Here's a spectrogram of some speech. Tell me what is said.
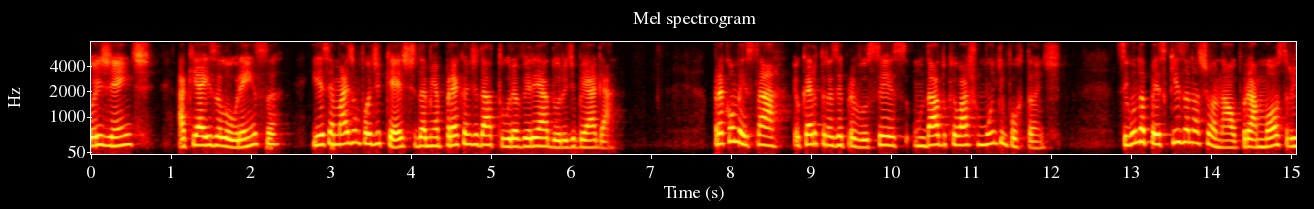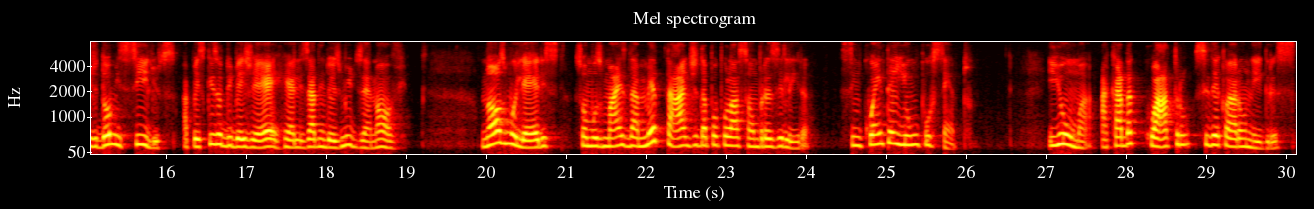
Oi, gente. Aqui é a Isa Lourença e esse é mais um podcast da minha pré-candidatura vereadora de BH. Para começar, eu quero trazer para vocês um dado que eu acho muito importante. Segundo a Pesquisa Nacional por Amostra de Domicílios, a pesquisa do IBGE realizada em 2019, nós mulheres somos mais da metade da população brasileira, 51%. E uma a cada quatro se declaram negras.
